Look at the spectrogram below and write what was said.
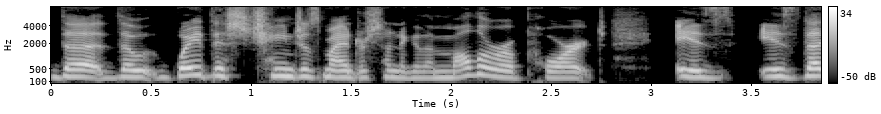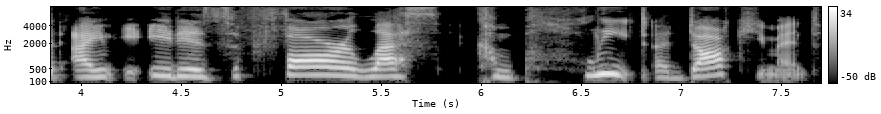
the the way this changes my understanding of the Mueller report is is that I it is far less complete a document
